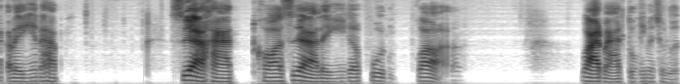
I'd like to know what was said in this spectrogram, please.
กอะไรอย่างเงี้ยนะครับ เสื้อขาดคอเสื้ออะไรอย่างงี้ก็พูดก็วาดมาตรงที่มันชำรุด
